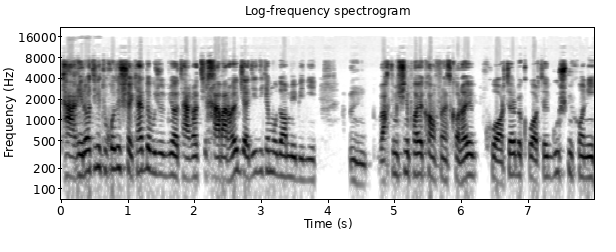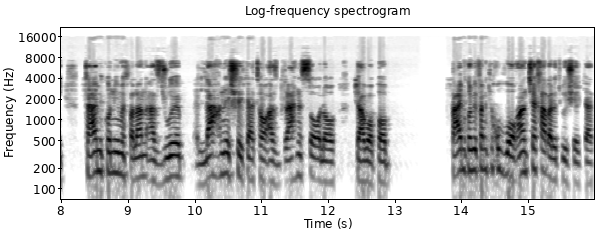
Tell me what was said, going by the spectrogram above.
تغییراتی که تو خود شرکت به وجود میاد تغییراتی خبرهای جدیدی که مدام می‌بینی وقتی میشینی پای conference call های quarter به quarter گوش می‌کنی سعی می‌کنی مثلا از روی لحن شرکت ها از لحن سوالا جواب ها سعی می‌کنی بفهمی که خب واقعا چه خبره توی شرکت.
